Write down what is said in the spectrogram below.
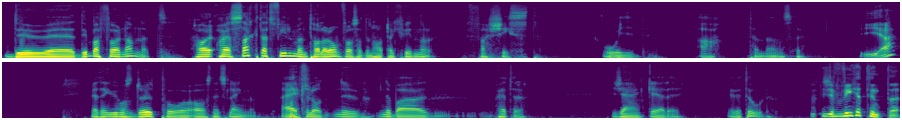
Du, eh, det är bara förnamnet. Har, har jag sagt att filmen talar om för oss att den hatar kvinnor? Fascist. Oid. Ah, tendenser. Ja. Men jag tänker vi måste dra ut på avsnittslängden. Nej, Okej. förlåt. Nu, nu bara, vad heter det? Jänkar jag dig. Är det ett ord? Jag vet inte.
